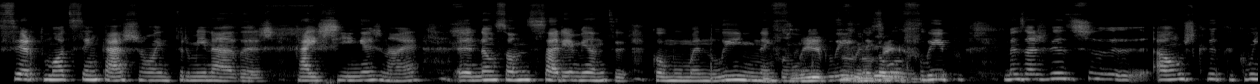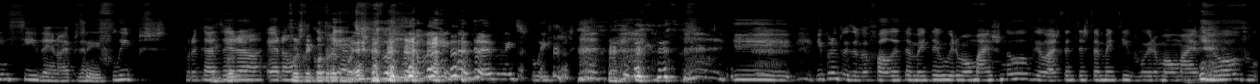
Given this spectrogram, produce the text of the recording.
de certo modo se encaixam em determinadas caixinhas, não é? Uh, não são necessariamente como o Manelinho, nem como o Miguelinho, nem como o Felipe, mas às vezes uh, há uns que, que, coincidem, não é? Por exemplo, Sim. Filipes por acaso era, eram Foste encontrando muitos. Fui encontrando muitos felizes. e, e pronto, pois a Mafalda também tem um irmão mais novo, eu às tantas também tive um irmão mais novo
